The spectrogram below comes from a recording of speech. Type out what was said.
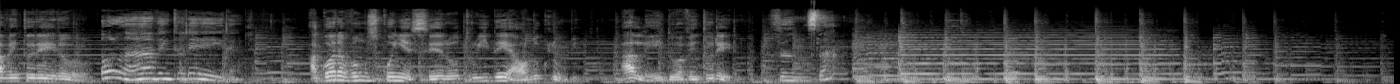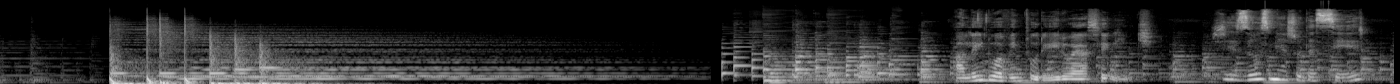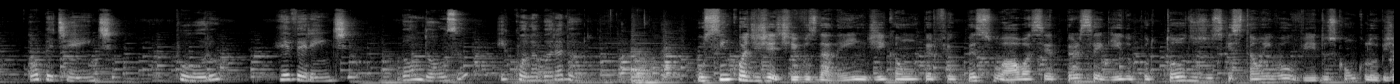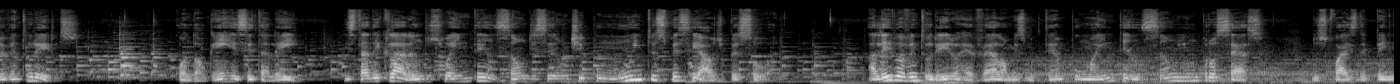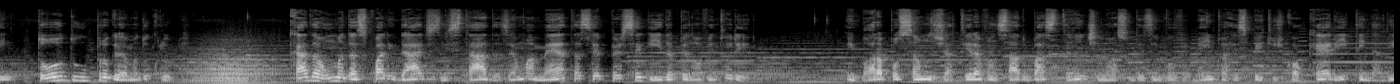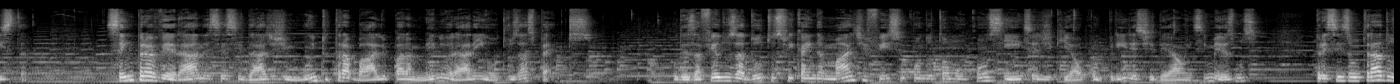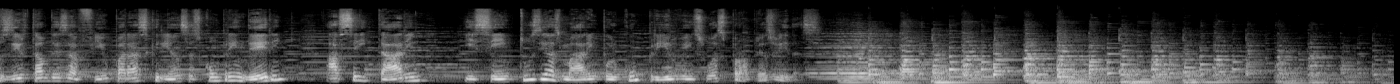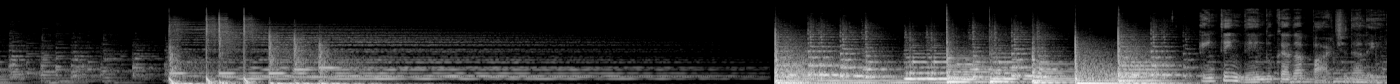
Olá, aventureiro! Olá, aventureira! Agora vamos conhecer outro ideal do clube, a lei do aventureiro. Vamos lá? A lei do aventureiro é a seguinte: Jesus me ajuda a ser obediente, puro, reverente, bondoso e colaborador. Os cinco adjetivos da lei indicam um perfil pessoal a ser perseguido por todos os que estão envolvidos com o clube de aventureiros. Quando alguém recita a lei, está declarando sua intenção de ser um tipo muito especial de pessoa. A lei do aventureiro revela ao mesmo tempo uma intenção e um processo, dos quais dependem todo o programa do clube. Cada uma das qualidades listadas é uma meta a ser perseguida pelo aventureiro. Embora possamos já ter avançado bastante em nosso desenvolvimento a respeito de qualquer item da lista, sempre haverá necessidade de muito trabalho para melhorar em outros aspectos. O desafio dos adultos fica ainda mais difícil quando tomam consciência de que, ao cumprir este ideal em si mesmos, precisam traduzir tal desafio para as crianças compreenderem, aceitarem e se entusiasmarem por cumpri-lo em suas próprias vidas. Entendendo cada parte da lei.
